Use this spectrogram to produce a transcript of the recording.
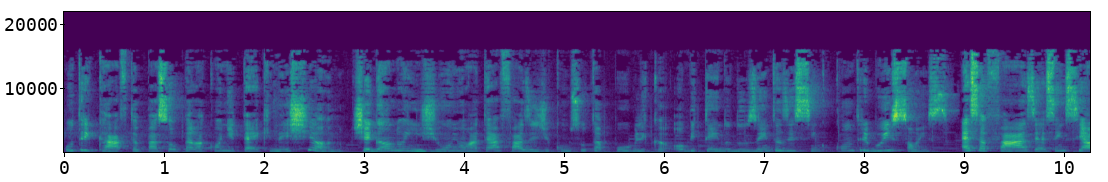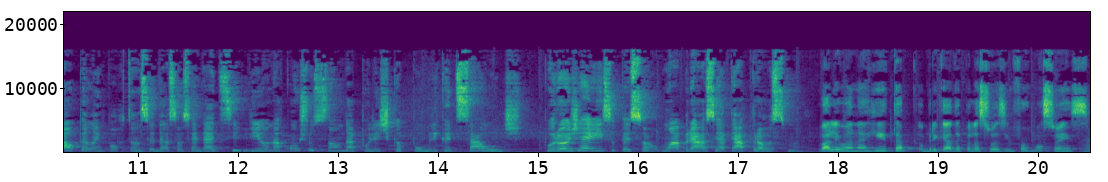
O Tricafta passou pela Conitec neste ano, chegando em junho até a fase de consulta pública, obtendo 205 contribuições. Essa fase é essencial pela importância da sociedade civil na construção da política pública de saúde. Por hoje é isso, pessoal. Um abraço e até a próxima. Valeu, Ana Rita. Obrigada pelas suas informações.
